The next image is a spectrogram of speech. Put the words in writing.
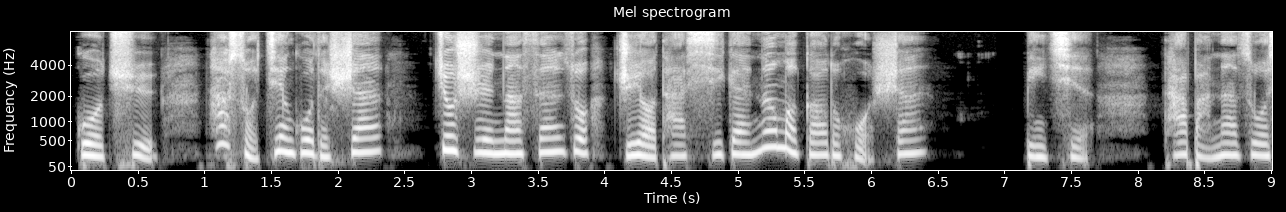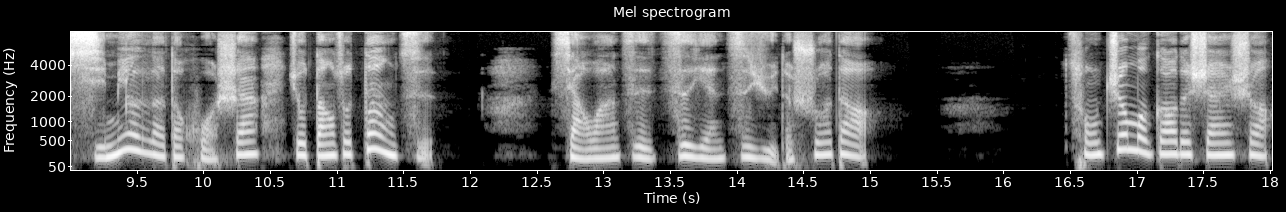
过去他所见过的山就是那三座只有他膝盖那么高的火山，并且他把那座熄灭了的火山就当做凳子。小王子自言自语的说道。从这么高的山上，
